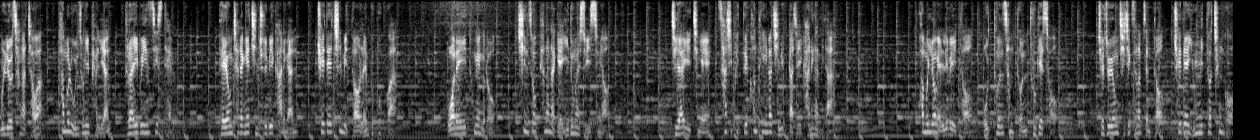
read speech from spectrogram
물류 상하차와 화물 운송이 편리한 드라이브인 시스템, 대형 차량의 진출입이 가능한 최대 7m 램프폭과 원웨이 통행으로 신속 편안하게 이동할 수 있으며 지하 1층에 40피트 컨테이너 진입까지 가능합니다. 화물용 엘리베이터 5톤, 3톤 2개소, 제조용 지식산업센터 최대 6m 층고,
